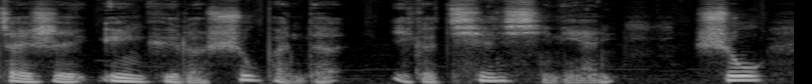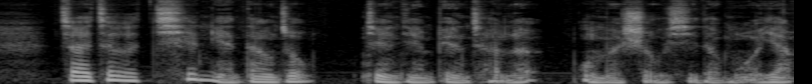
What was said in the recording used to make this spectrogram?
这是孕育了书本的一个千禧年，书在这个千年当中渐渐变成了我们熟悉的模样。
